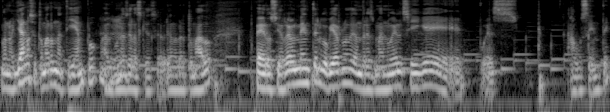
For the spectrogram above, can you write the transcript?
bueno, ya no se tomaron a tiempo, algunas de las que se deberían haber tomado, pero si realmente el gobierno de Andrés Manuel sigue, pues, ausente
